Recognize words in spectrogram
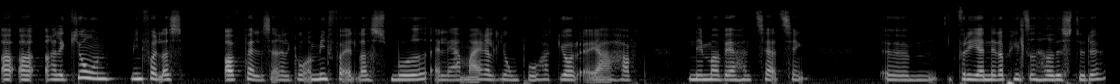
og, og religion, min forældres opfattelse af religion, og min forældres måde at lære mig religion på, har gjort, at jeg har haft nemmere ved at håndtere ting. Øhm, fordi jeg netop hele tiden havde det støtte.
